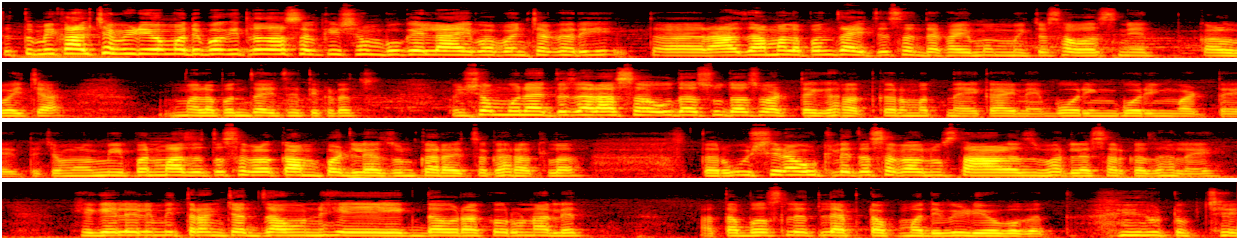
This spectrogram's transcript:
तर तुम्ही कालच्या व्हिडिओमध्ये बघितलं असेल की शंभू गेला आईबाबांच्या घरी. तर आज आम्हाला पण जायचं संध्याकाळी मम्मीच्या सवासनेत कळवायच्या. मला पण जायचं तिकडंच. शंभू नाही तर जरा असं उदास उदास वाटतंय घरात करमत नाही काय नाही बोरिंग बोरिंग वाटतंय. त्याच्यामुळे मी पण माझं तर सगळं काम पडले अजून करायचं घरातलं. तर उशिरा उठले तर सगळं नुसतं आळस भरल्यासारखं झालंय. हे गेलेले मित्रांच्यात जाऊन हे एक दौरा करून आलेत. आता बसलेत लॅपटॉपमध्ये व्हिडिओ बघत युट्यूबचे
